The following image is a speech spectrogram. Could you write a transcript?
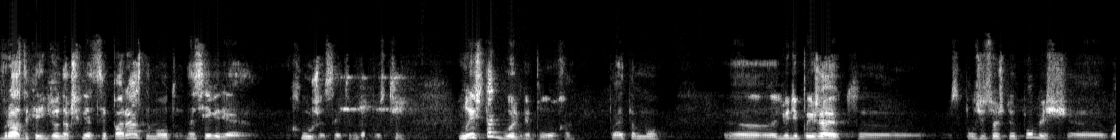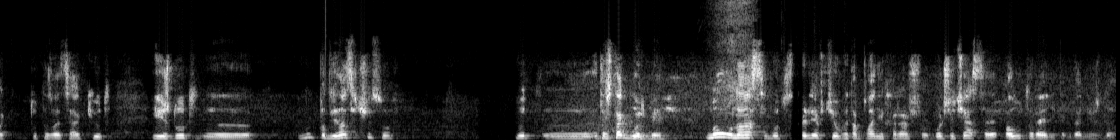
в разных регионах Швеции по-разному. Вот на севере хуже с этим, допустим. Но и в Стокгольме плохо. Поэтому люди приезжают получить срочную помощь, э, тут называется акют, и ждут э, ну, по 12 часов. Вот э, это в Стокгольме. Но у нас вот в Королевче в этом плане хорошо. Больше часа, полутора я никогда не ждал,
